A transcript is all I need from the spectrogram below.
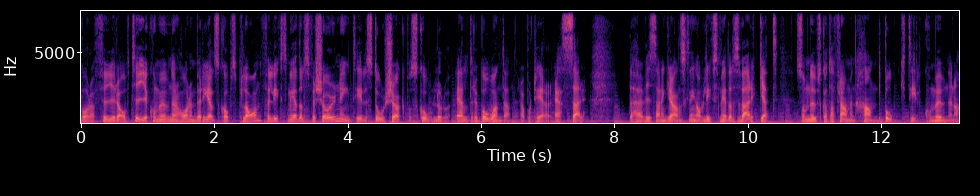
Bara fyra av tio kommuner har en beredskapsplan för livsmedelsförsörjning till storkök på skolor och äldreboenden, rapporterar SR. Det här visar en granskning av Livsmedelsverket som nu ska ta fram en handbok till kommunerna.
